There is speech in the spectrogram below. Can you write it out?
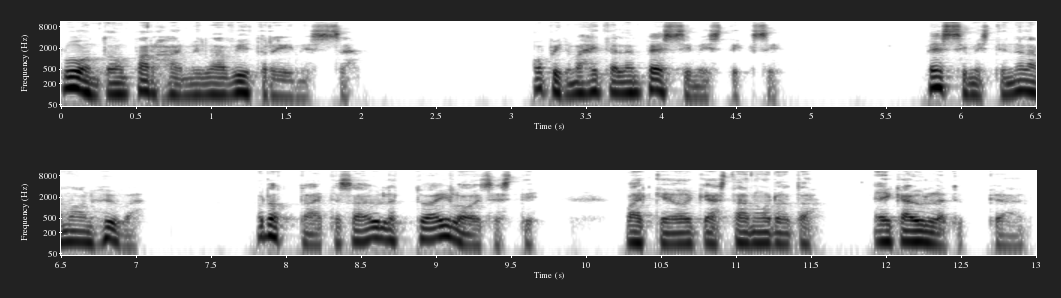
Luonto on parhaimmillaan vitriinissä. Opin vähitellen pessimistiksi. Pessimistin elämä on hyvä. Odottaa, että saa yllättyä iloisesti, vaikkei oikeastaan odota, eikä yllätykään.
